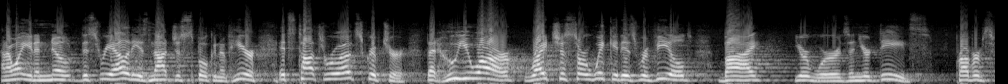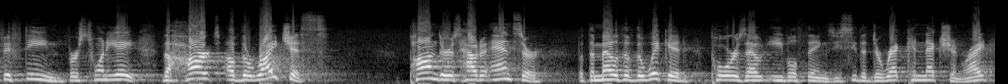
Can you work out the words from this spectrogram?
And I want you to note this reality is not just spoken of here, it's taught throughout Scripture that who you are, righteous or wicked, is revealed by your words and your deeds. Proverbs 15, verse 28 The heart of the righteous ponders how to answer, but the mouth of the wicked pours out evil things. You see the direct connection, right?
